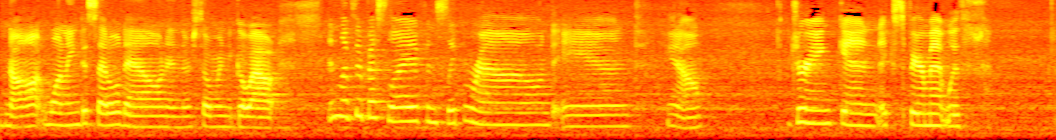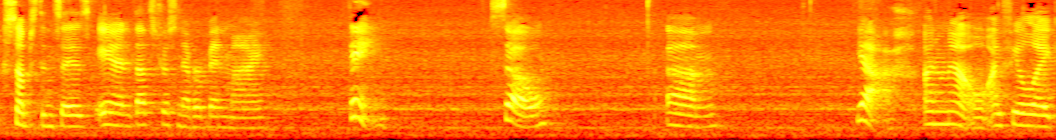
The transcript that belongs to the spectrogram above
not wanting to settle down and they're still wanting to go out and live their best life and sleep around and, you know, drink and experiment with substances, and that's just never been my thing. So, um, yeah, I don't know. I feel like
